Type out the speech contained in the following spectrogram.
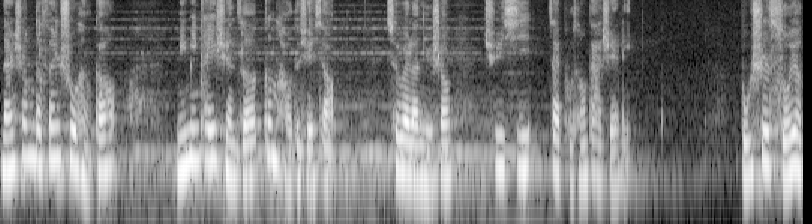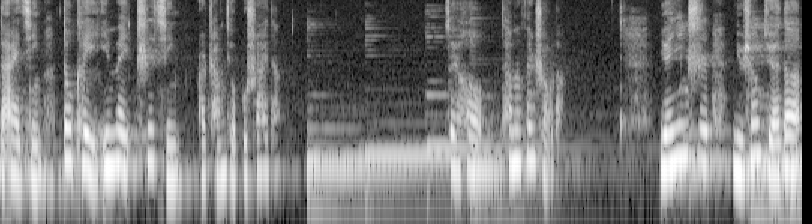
男生的分数很高，明明可以选择更好的学校，却为了女生屈膝在普通大学里。不是所有的爱情都可以因为痴情而长久不衰的。最后，他们分手了，原因是女生觉得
